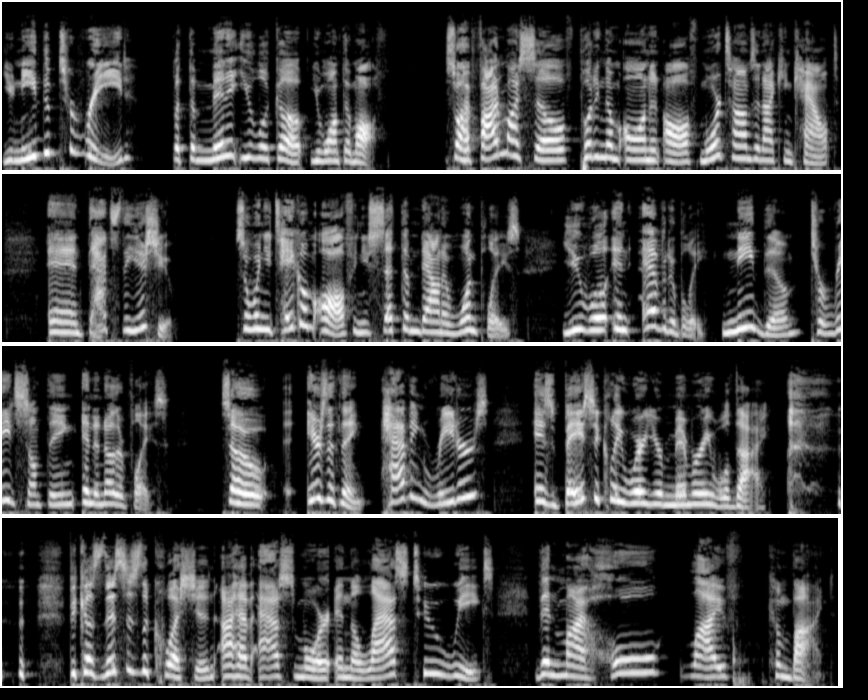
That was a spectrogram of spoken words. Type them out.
You need them to read, but the minute you look up, you want them off. So I find myself putting them on and off more times than I can count. And that's the issue. So when you take them off and you set them down in one place, you will inevitably need them to read something in another place. So here's the thing. Having readers is basically where your memory will die. because this is the question I have asked more in the last two weeks than my whole life combined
